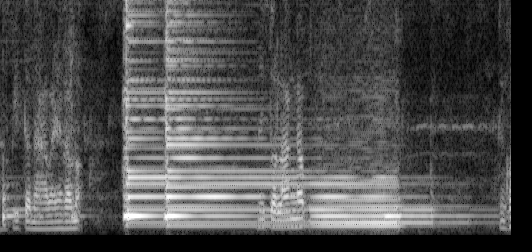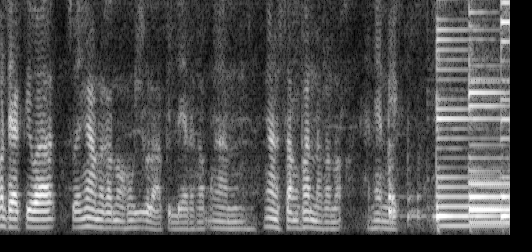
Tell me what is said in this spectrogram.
ครับพิจารณาไว้นะครับเนาะในตัวรังครับเป็นคอนแทคที่ว่าสวยงามนะครับเนาะของพี่กุหลาบเป็นแลยนะครับ งานงานสร้างพันธุ์นะครับเนาะแฮนด์เมด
